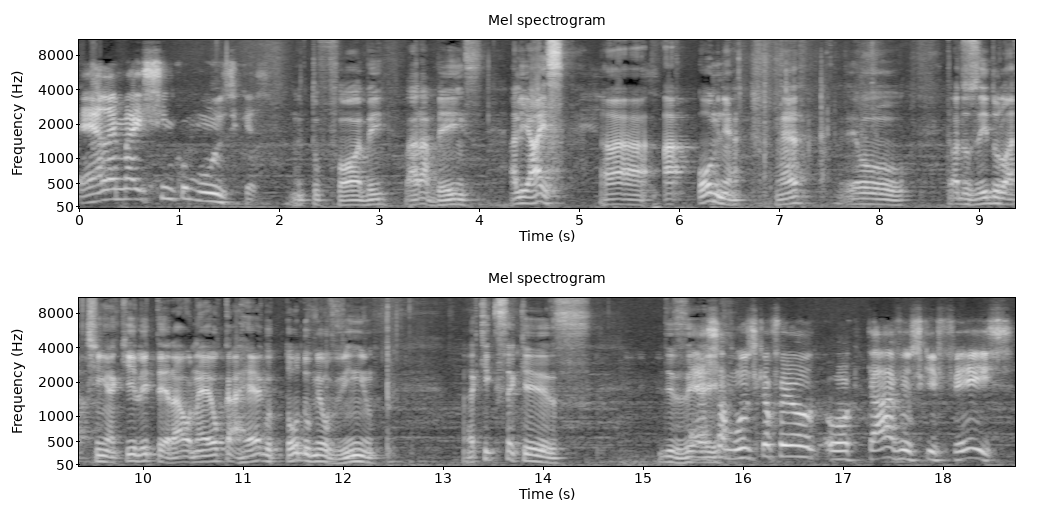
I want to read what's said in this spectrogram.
Ela é mais cinco músicas. Muito foda, hein? Parabéns. Aliás, a, a Omnia, né? Eu traduzi do latim aqui, literal, né? Eu carrego todo o meu vinho. O que, que você quis dizer Essa aí? música foi o, Octavius que fez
